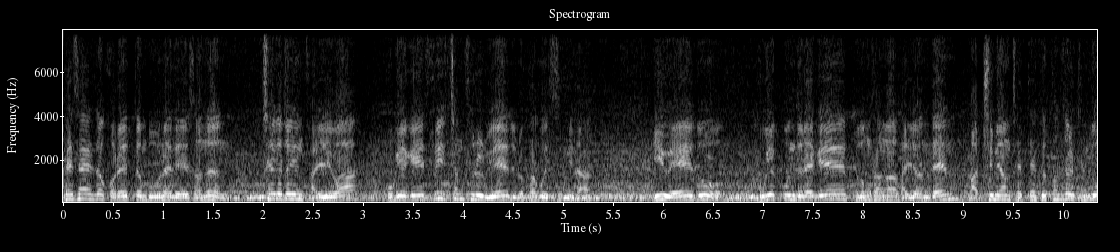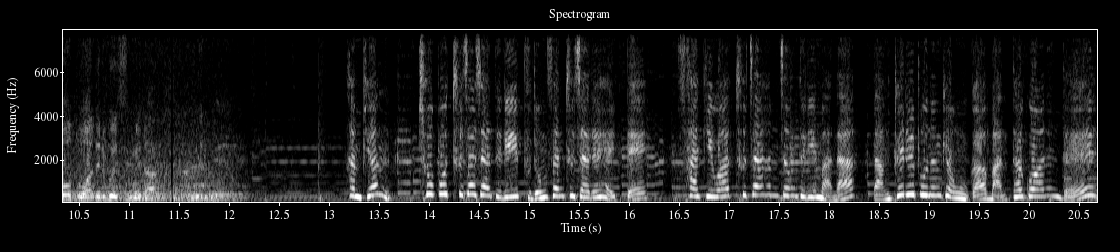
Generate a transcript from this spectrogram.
회사에서 거래했던 부분에 대해서는 체계적인 관리와 고객의 수익 창출을 위해 노력하고 있습니다. 이 외에도 고객분들에게 부동산과 관련된 맞춤형 재테크 컨설팅도 도와드리고 있습니다. 한편 초보 투자자들이 부동산 투자를 할 때 사기와 투자 함정들이 많아 낭패를 보는 경우가 많다고 하는데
